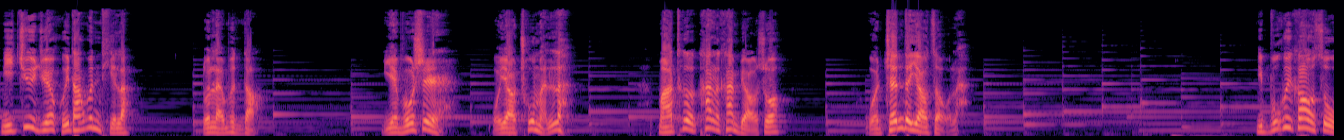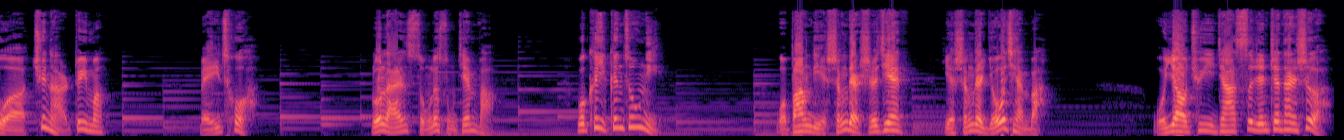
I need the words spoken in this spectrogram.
你拒绝回答问题了？罗兰问道。也不是，我要出门了。马特看了看表，说：“我真的要走了。”你不会告诉我去哪儿，对吗？没错。罗兰耸了耸肩膀。我可以跟踪你。我帮你省点时间，也省点油钱吧。我要去一家私人侦探社。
